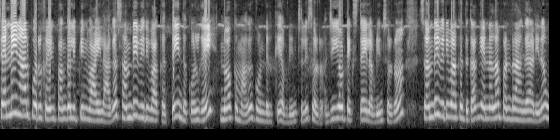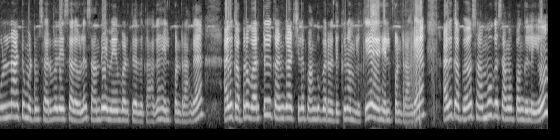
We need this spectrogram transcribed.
தென்னை நார் பொருட்களின் பங்களிப்பின் வாயிலாக சந்தை விரிவாக்கத்தை இந்த கொள்கை நோக்கமாக கொண்டிருக்கு அப்படின்னு சொல்லி சொல்கிறோம் ஜியோ டெக்ஸ்டைல் அப்படின்னு சொல்கிறோம் சந்தை விரிவாக்கத்துக்காக என்னெல்லாம் பண்ணுறாங்க அப்படின்னா உள்நாட்டு மற்றும் சர்வதேச அளவில் சந்தையை மேம்படுத்துறதுக்காக ஹெல்ப் பண்ணுறாங்க அதுக்கப்புறம் வர்த்தக கண்காட்சியில் பங்கு பெறதுக்கு நம்மளுக்கு ஹெல்ப் பண்ணுறாங்க அதுக்கப்புறம் சமூக சமபங்குலையும்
